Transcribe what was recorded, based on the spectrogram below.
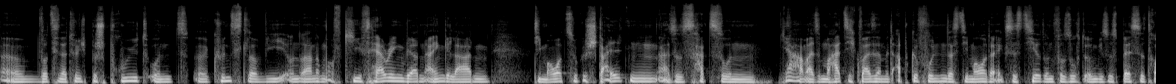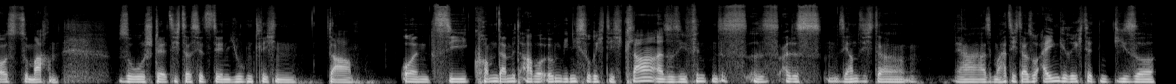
wird sie natürlich besprüht und äh, Künstler wie unter anderem auf Keith Haring werden eingeladen, die Mauer zu gestalten. Also es hat so ein, ja, also man hat sich quasi damit abgefunden, dass die Mauer da existiert und versucht irgendwie so das Beste draus zu machen. So stellt sich das jetzt den Jugendlichen dar. Und sie kommen damit aber irgendwie nicht so richtig klar. Also sie finden das, das ist alles, sie haben sich da, ja, also man hat sich da so eingerichtet in dieser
